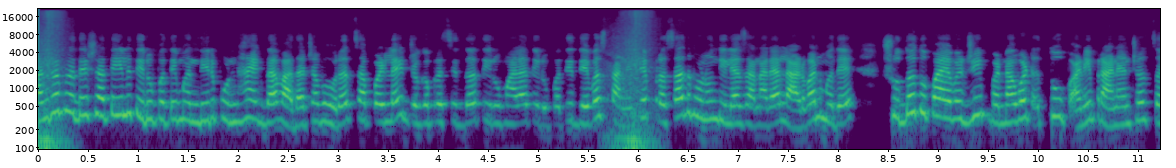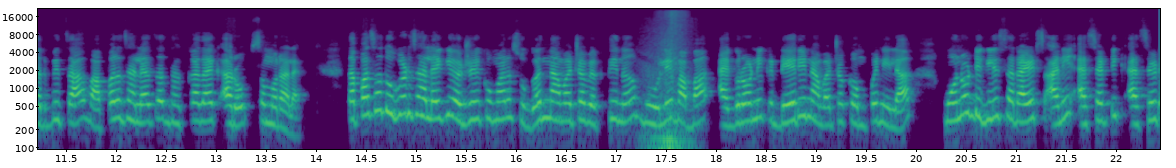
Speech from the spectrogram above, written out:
आंध्र प्रदेशातील तिरुपती मंदिर पुन्हा एकदा वादाच्या भोवरात सापडलंय. जगप्रसिद्ध तिरुमाला तिरुपती देवस्थान इथे प्रसाद म्हणून दिल्या जाणाऱ्या लाडवांमध्ये शुद्ध तुपाऐवजी बनावट तूप आणि प्राण्यांच्या चरबीचा वापर झाल्याचा धक्कादायक आरोप समोर आलाय. तपासात उघड झालंय की अजय कुमार सुगंध नावाच्या व्यक्तीनं भोले बाबा अॅग्रॉनिक डेअरी नावाच्या कंपनीला मोनोडिग्लिसराइड्स आणि ऍसेटिक ऍसिड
